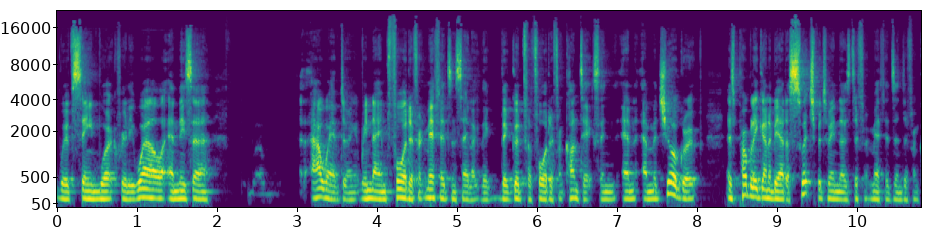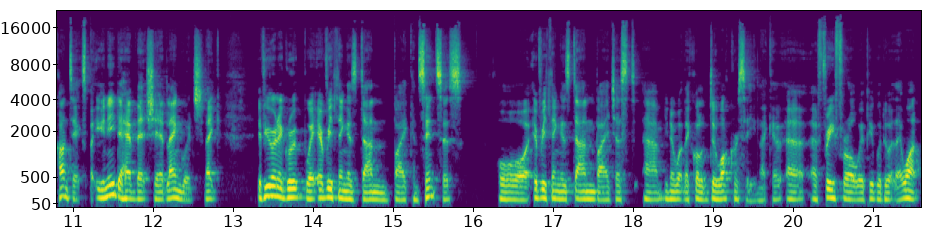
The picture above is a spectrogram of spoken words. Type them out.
we've seen work really well. And these are our way of doing it we name four different methods and say like they're, they're good for four different contexts. And, and a mature group is probably going to be able to switch between those different methods in different contexts but you need to have that shared language. Like if you're in a group where everything is done by consensus or everything is done by just um, you know what they call a do-ocracy like a, a free-for-all where people do what they want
